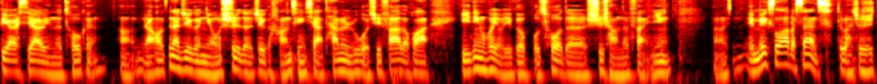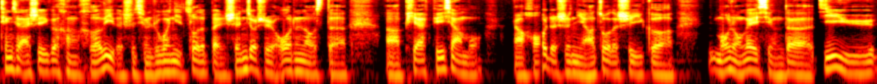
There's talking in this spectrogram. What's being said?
BRC 二零的 token 啊。然后在这个牛市的这个行情下，他们如果去发的话，一定会有一个不错的市场的反应。啊，it makes a lot of sense，对吧？就是听起来是一个很合理的事情。如果你做的本身就是 Ordinals 的呃 PFP 项目。然后或者是你要做的是一个某种类型的基于。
